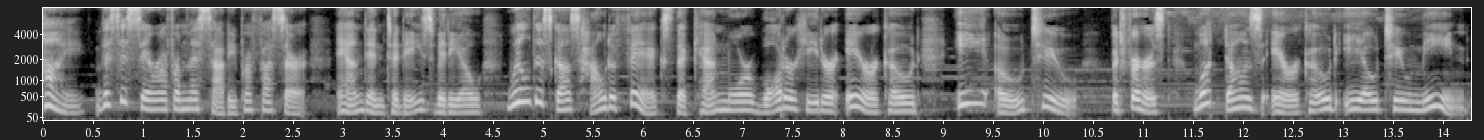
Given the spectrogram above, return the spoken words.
Hi, this is Sarah from The Savvy Professor, and in today's video, we'll discuss how to fix the Kenmore water heater error code E02. But first, what does error code E02 mean?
